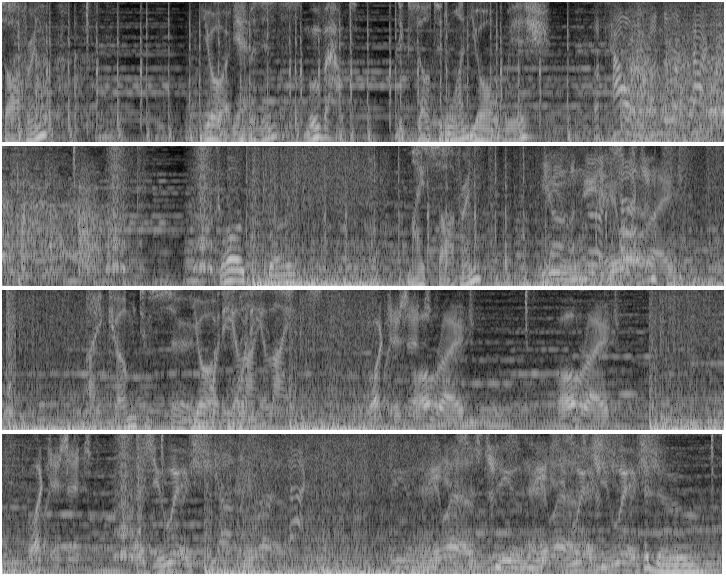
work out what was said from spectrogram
sovereign. Your Yes. eminence. Move out. Exalted one. Your wish. The town is under attack. Job's done. My sovereign. We are under need Very attack. well. All right. I come to serve. For the alliance. What is it? All right. All right. What is it? As you wish. We are under attack. Do you need well. assistance? Do you need you wish. As you wish. Hello.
